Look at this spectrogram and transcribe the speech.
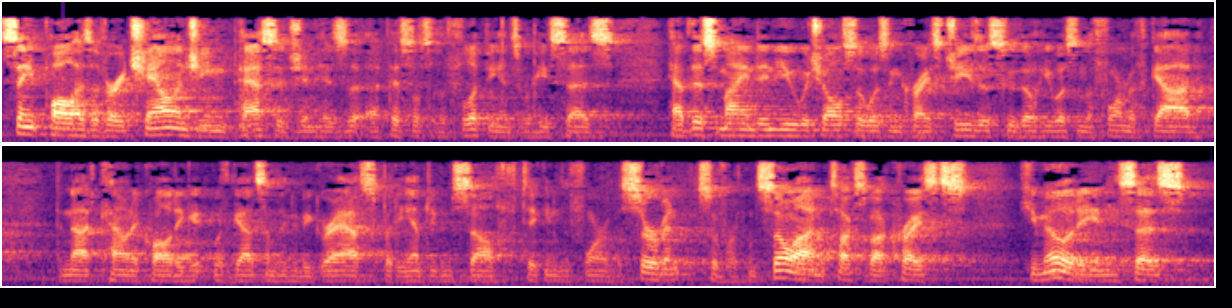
St. Paul has a very challenging passage in his epistle to the Philippians where he says, have this mind in you which also was in Christ Jesus, who though he was in the form of God, did not count equality with God something to be grasped, but he emptied himself, taking the form of a servant, so forth and so on. It talks about Christ's humility, and he says,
